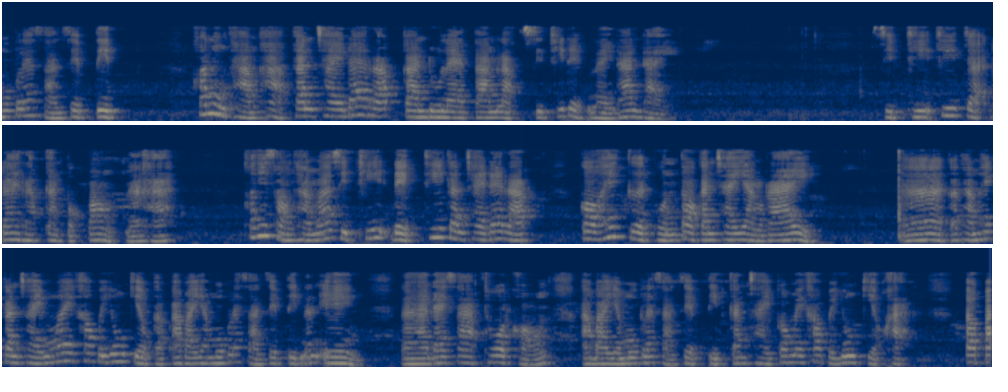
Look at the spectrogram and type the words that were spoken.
มุขและสารเสพติด ข้อหนึ่งถามค่ะ กันชัยได้รับการดูแลตามหลักสิทธิเด็กในด้านใด สิทธิที่จะได้รับการปกป้องนะคะ ข้อที่ 2 ถามว่าสิทธิเด็กที่กันชัยได้รับก่อให้เกิดผลต่อกันชัยอย่างไรอ่าก็ทำให้กันชัยไม่เข้าไปยุ่งเกี่ยวกับอบายามุขและสารเสพติดนั่นเองนะคะได้ทราบโทษของอบายามุขและสารเสพติดกันชัยก็ไม่เข้าไปยุ่งเกี่ยวค่ะ ต่อไป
